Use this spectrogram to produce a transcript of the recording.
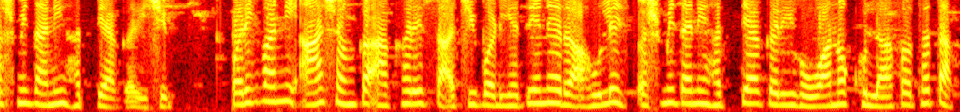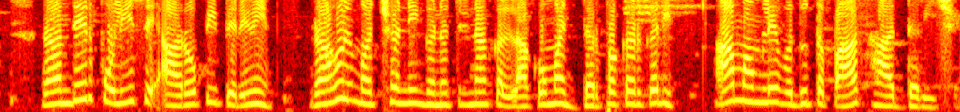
અસ્મિતાની હત્યા કરી છે. પરિવારની આ શંકા આખરે સાચી પડી હતી અને રાહુલે જ અસ્મિતાની હત્યા કરી હોવાનો ખુલાસો થતા રાંદેર પોલીસે આરોપી પ્રેમી રાહુલ મચ્છરની ગણતરીના કલાકોમાં ધરપકડ કરી આ મામલે વધુ તપાસ હાથ ધરી છે.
